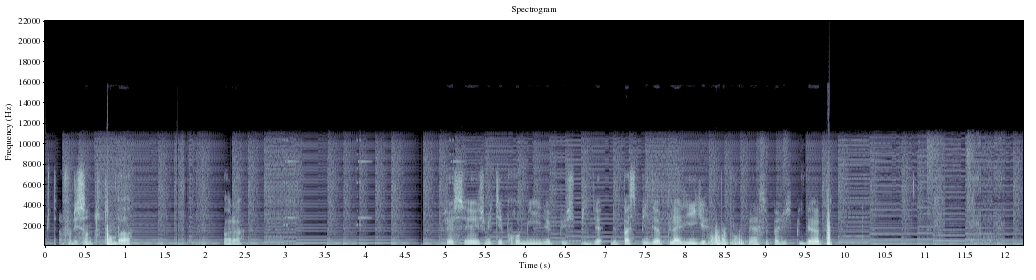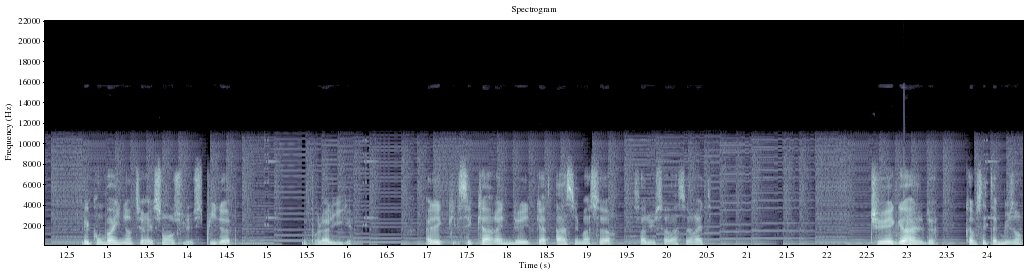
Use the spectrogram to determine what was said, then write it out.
Putain, faut descendre tout en bas. Voilà. Je sais, je m'étais promis de plus speed de pas speed up la ligue. Mais là, c'est pas du speed up. Les combats inintéressants, je les speed up. Mais pas la ligue. Allez, c'est Karen de Elite 4. Ah, c'est ma soeur. Salut, ça va, sœurette? Tu es Gold Comme c'est amusant.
